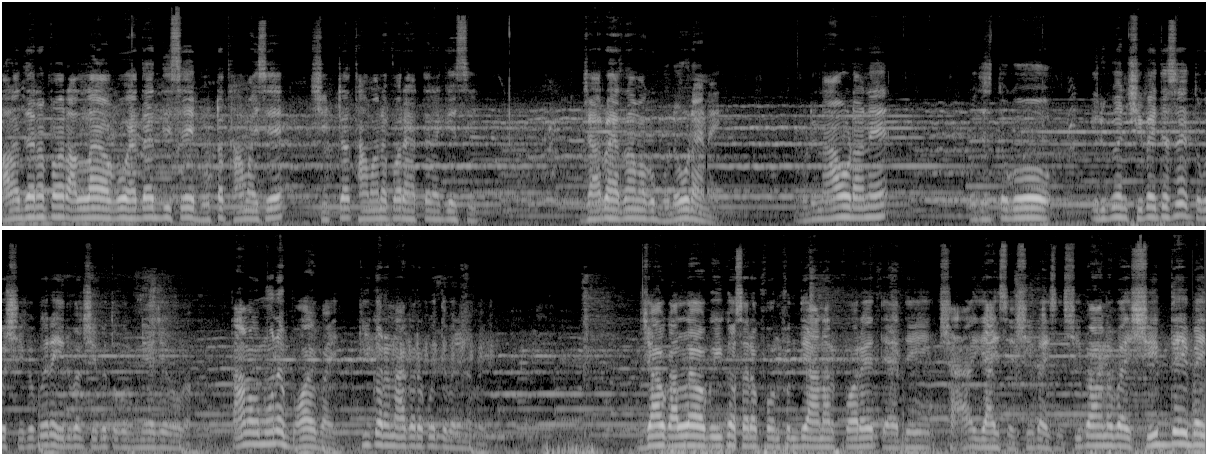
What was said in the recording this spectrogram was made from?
ফালাই দেওয়ার পর আল্লাহ অগো হেদায়ত দিছে ভোটটা থামাইছে শিপটা থামানোর পরে হাতে গেছি। যার হাতে আমাকে ভুলে ওড়ায় নাই। ভোটে না ওড়ানে ওইতেছে তোকে ইউরোপিয়ান শিপ আইতেছে তোকে শিপে করে ইউরোপিয়ান শিপে তোকে নিয়ে যাব। তা আমাকে মনে ভয় ভাই, কি করে না করে কইতে পারি না ভাই। যাও আল্লাহ ই কসারা ফোন ফোন দিয়ে আনার পরে তে দেই আইছে, শিব আইছে। শিব আনো ভাই, শিব দেই ভাই,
